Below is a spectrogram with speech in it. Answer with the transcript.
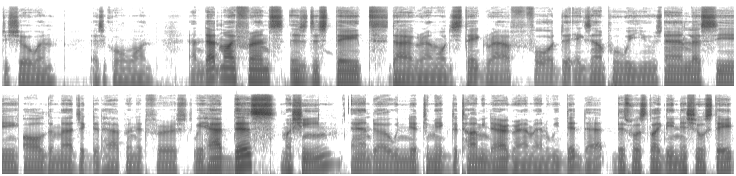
to show when s equal 1 and that my friends is the state diagram or the state graph for the example we used and let's see all the magic that happened at first. We had this machine and uh, we needed to make the timing diagram and we did that. This was like the initial state.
